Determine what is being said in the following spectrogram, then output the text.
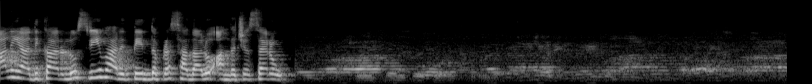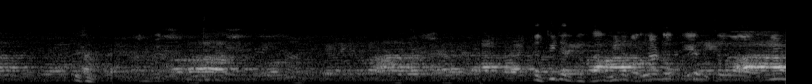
ఆలయ అధికారులు శ్రీవారి తీర్థ ప్రసాదాలు అందజేశారు सर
